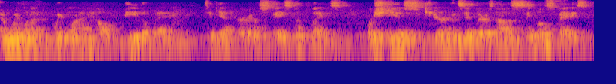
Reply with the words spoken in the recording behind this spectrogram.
And we want to we want to help be the way to get her in a space and a place where she is secure and safe. There is not a single space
